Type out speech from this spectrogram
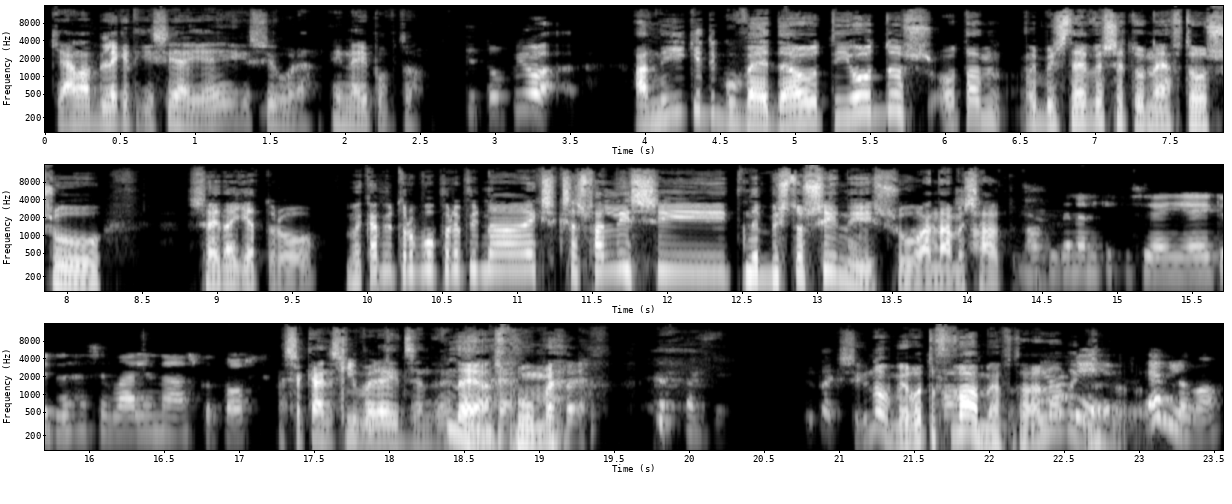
Και άμα μπλέκεται και η CIA, σίγουρα είναι ύποπτο. Και το οποίο ανοίγει και την κουβέντα ότι όντως όταν εμπιστεύεσαι τον εαυτό σου σε ένα γιατρό, με κάποιο τρόπο πρέπει να έχεις εξασφαλίσει την εμπιστοσύνη σου ανάμεσά τους. Ότι δεν ανήκεις στη CIA και ότι δεν θα σε βάλει να σκοτώσεις. Σε κάνεις sliver agent, ε. ναι, ας πούμε. Εντάξει, συγγνώμη, εγώ το φοβάμαι αυτό, αλλά δεν ξέρω. Εύλογο.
